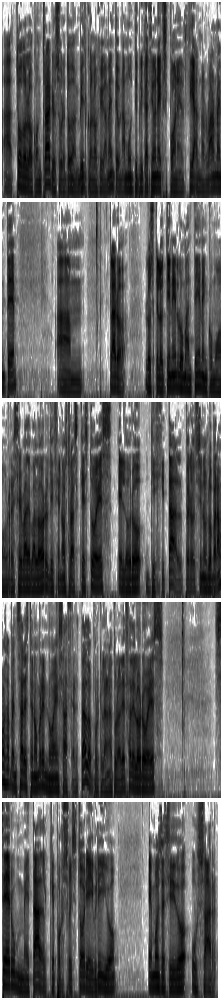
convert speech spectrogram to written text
a todo lo contrario, sobre todo en Bitcoin, lógicamente, una multiplicación exponencial. Normalmente, claro, los que lo tienen lo mantienen como reserva de valor, dicen, ostras, que esto es el oro digital. Pero si nos lo paramos a pensar, este nombre no es acertado, porque la naturaleza del oro es ser un metal que por su historia y brillo hemos decidido usar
